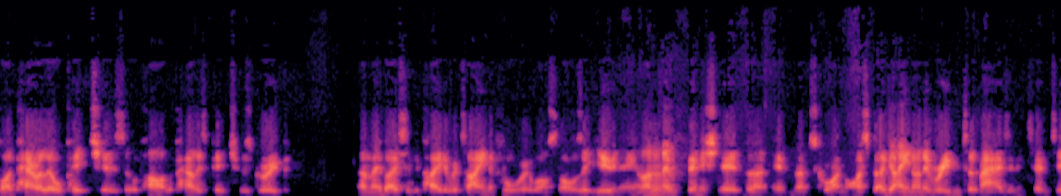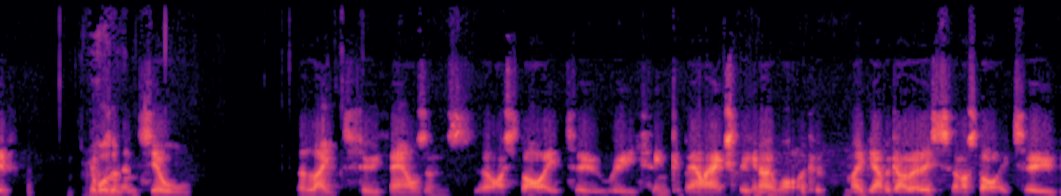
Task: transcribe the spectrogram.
by Parallel Pictures, that were part of the Palace Pictures group and they basically paid a retainer for it whilst I was at uni. And I never finished it, but it, that was quite nice. But again, I never even took that as an incentive. It wasn't until the late 2000s that I started to really think about actually, you know what, I could maybe have a go at this. And I started to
